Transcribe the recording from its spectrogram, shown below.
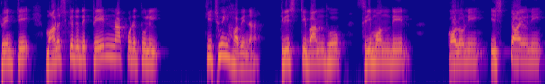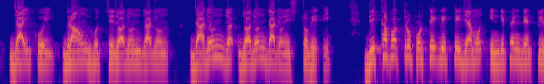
টোয়েন্টি, মানুষকে যদি ট্রেন না করে তুলি, কিছুই হবে না। কৃষ্টি বান্ধব শ্রীমন্দির, কলোনি, ইষ্টায়নী যাই কই গ্রাউন্ড হচ্ছে যজন যাজন যাজন যজন যাজন ইষ্টভীতি দীক্ষাপত্র প্রত্যেক ব্যক্তি যেমন ইন্ডিপেন্ডেন্টলি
